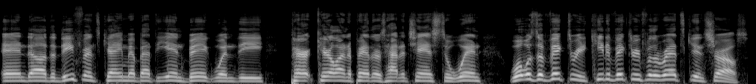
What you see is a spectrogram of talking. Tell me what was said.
And uh, the defense came up at the end big when the Carolina Panthers had a chance to win. What was the victory? The key to victory for the Redskins, Charles?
